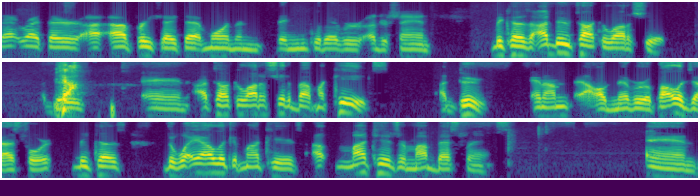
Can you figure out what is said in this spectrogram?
that right there, I, I appreciate that more than than you could ever understand, because I do talk a lot of shit. I do. Yeah. and I talk a lot of shit about my kids. I do, and I'm I'll never apologize for it because the way I look at my kids, I, my kids are my best friends, and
